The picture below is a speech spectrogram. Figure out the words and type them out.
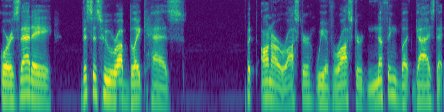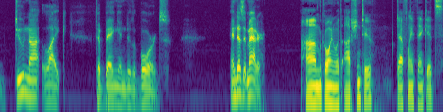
or is that a this is who Rob Blake has put on our roster. We have rostered nothing but guys that do not like to bang into the boards. And does it matter? I'm going with option two. Definitely think it's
